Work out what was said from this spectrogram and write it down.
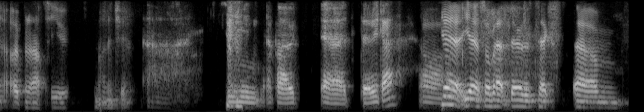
uh, open it up to you, Manusha. Uh, you mean about uh, Derrida? Oh. Yeah, yeah. So about Derrida's text, um,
